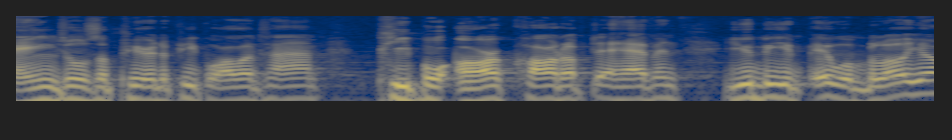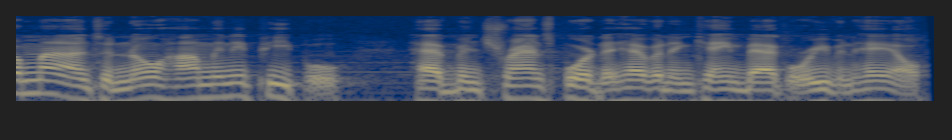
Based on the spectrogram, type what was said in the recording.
Angels appear to people all the time. People are caught up to heaven. You be, it will blow your mind to know how many people have been transported to heaven and came back, or even hell,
